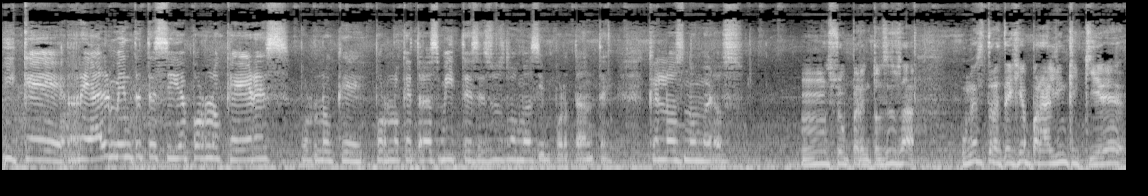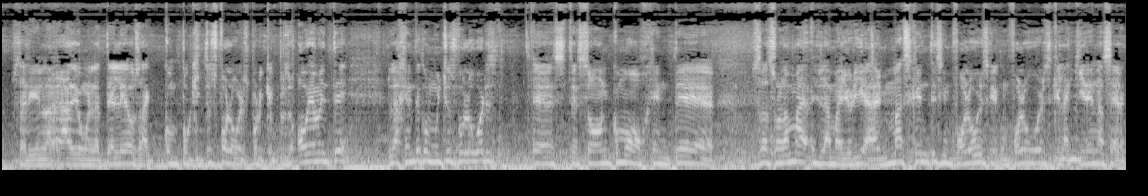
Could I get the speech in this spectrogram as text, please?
y que realmente te sigue por lo que eres, por lo que, por lo que transmites. Eso es lo más importante que los números. Mm, súper, entonces, o sea, una estrategia para alguien que quiere salir en la radio o en la tele, o sea, con poquitos followers, porque pues obviamente la gente con muchos followers este, son como gente, o sea, son la, la mayoría, hay más gente sin followers que con followers que la quieren hacer.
